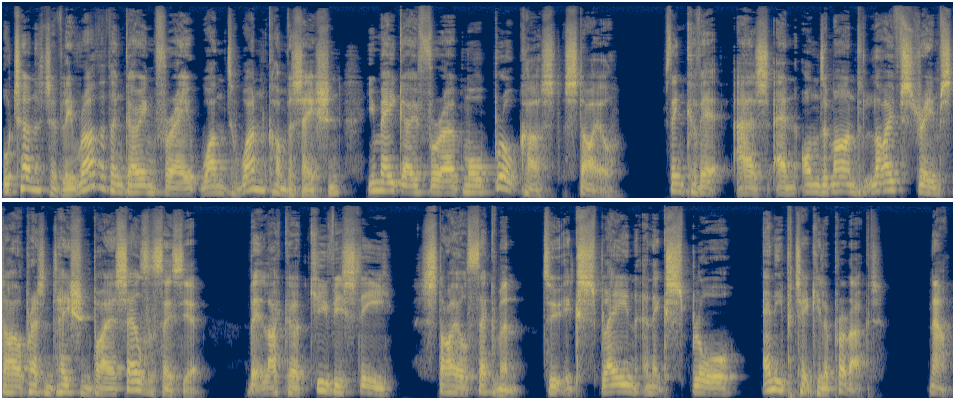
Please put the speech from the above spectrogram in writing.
Alternatively, rather than going for a one to one conversation, you may go for a more broadcast style. Think of it as an on demand live stream style presentation by a sales associate, a bit like a QVC style segment to explain and explore any particular product. Now,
